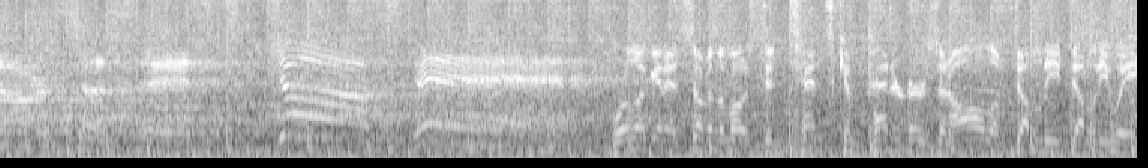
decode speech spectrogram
Narcissist, Justin! We're looking at some of the most intense competitors in all of WWE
